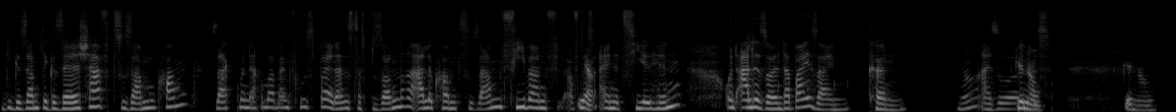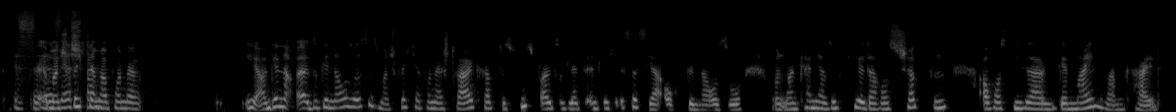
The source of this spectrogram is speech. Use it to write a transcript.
die gesamte Gesellschaft zusammenkommt, sagt man ja auch immer beim Fußball. Das ist das Besondere. Alle kommen zusammen, fiebern auf das ja. eine Ziel hin und alle sollen dabei sein können. Ne? Also genau, genau. Ist, äh, man spricht ja mal von der ja, genau, also genau so ist es. Man spricht ja von der Strahlkraft des Fußballs und letztendlich ist es ja auch genauso. Und man kann ja so viel daraus schöpfen, auch aus dieser Gemeinsamkeit.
